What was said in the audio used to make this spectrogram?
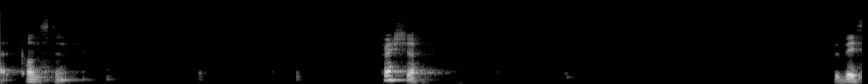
at constant pressure. So this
